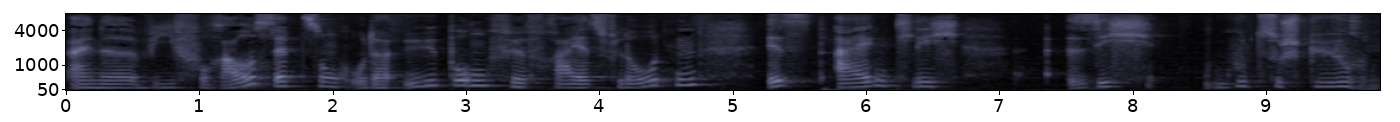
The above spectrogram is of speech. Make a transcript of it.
eine wie Voraussetzung oder Übung für freies Floaten ist eigentlich sich gut zu spüren.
